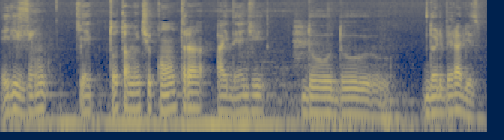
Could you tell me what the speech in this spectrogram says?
ele vem que é totalmente contra a ideia de, do, do, do liberalismo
